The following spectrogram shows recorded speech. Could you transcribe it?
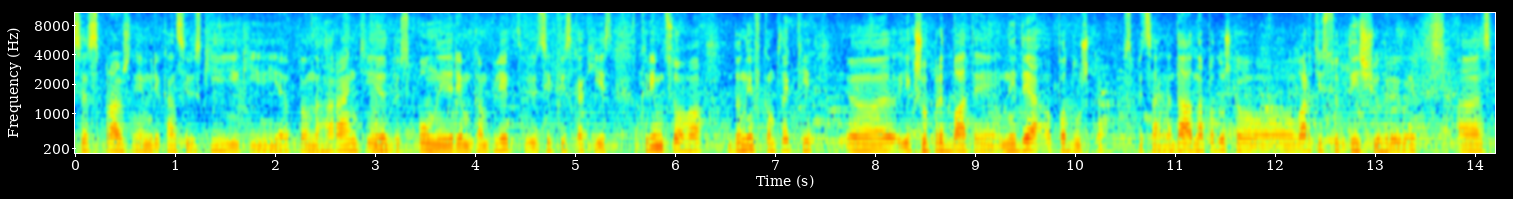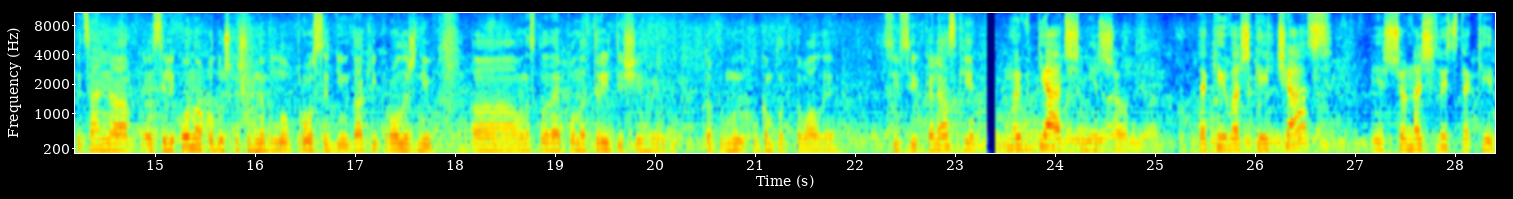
Це справжні американські візки, які є певна гарантія, тобто повний ремкомплект в цих візках є. Крім цього, до них в комплекті, е, якщо придбати, не йде подушка спеціальна. Да, одна подушка вартістю 1000 гривень. Спеціальна силіконова подушка, щоб не було просиднів, так і пролежнів, вона складає понад 3000 гривень. Тобто ми укомплектували ці всі коляски. Ми вдячні, що такий важкий час, і що знайшлись такі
